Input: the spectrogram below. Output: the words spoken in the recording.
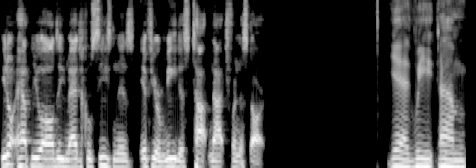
you don't have to do all these magical seasonings if your meat is top notch from the start. Yeah, we um,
